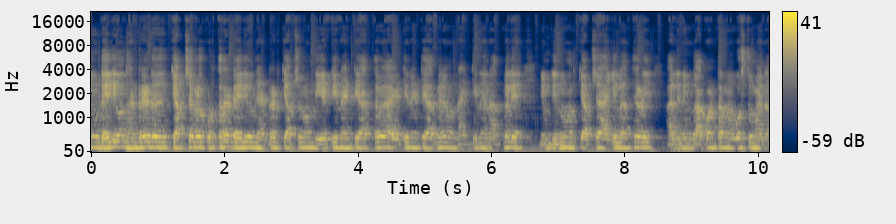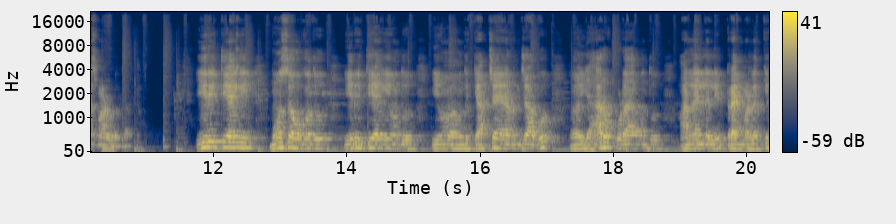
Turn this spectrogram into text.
ನೀವು ಡೈಲಿ ಒಂದು ಹಂಡ್ರೆಡ್ ಕ್ಯಾಪ್ಚರ್ಗಳು ಕೊಡ್ತಾರೆ ಡೈಲಿ ಒಂದು ಹಂಡ್ರೆಡ್ ಕ್ಯಾಪ್ಚರ್ ಒಂದು ಏಯ್ಟಿ ನೈಂಟಿ ಆಗ್ತವೆ. ಆ ಏಯ್ಟಿ ನೈಂಟಿ ಆದ್ಮೇಲೆ ಒಂದು ನೈಂಟಿ ನೈನ್ ಆದ್ಮೇಲೆ ನಿಮ್ದು ಇನ್ನೂ ಒಂದು ಕ್ಯಾಪ್ಚರ್ ಆಗಿಲ್ಲ ಅಂತ ಹೇಳಿ, ಅಲ್ಲಿ ನಿಮ್ದು ಅಕೌಂಟನ್ನು ವಸ್ತು ಮೈನಸ್ ಮಾಡಿಬಿಡ್ತಾರೆ ಈ ರೀತಿಯಾಗಿ ಮೋಸ ಹೋಗೋದು, ಈ ರೀತಿಯಾಗಿ ಒಂದು, ಈ ಒಂದು ಕ್ಯಾಪ್ಚರ್ ಜಾಬು ಯಾರು ಕೂಡ ಒಂದು ಆನ್ಲೈನ್ನಲ್ಲಿ ಟ್ರೈ ಮಾಡಲಿಕ್ಕೆ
